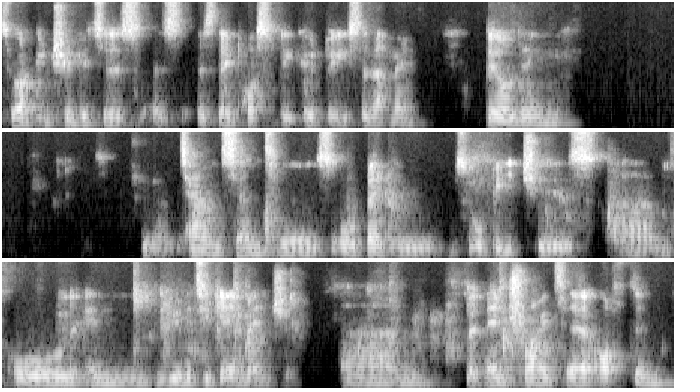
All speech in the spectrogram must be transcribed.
to our contributors as, as they possibly could be. So that meant building you know, town centers or bedrooms or beaches, um, all in the Unity game engine um, but then try to often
